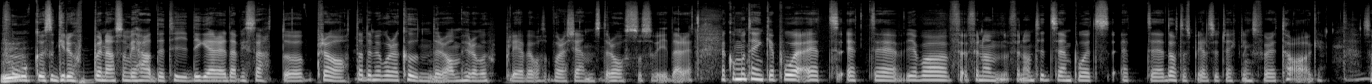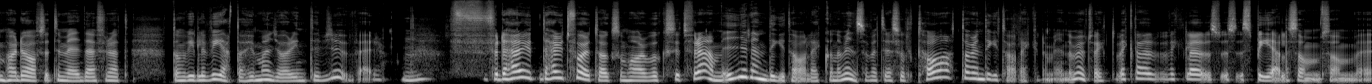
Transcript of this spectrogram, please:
mm. fokusgrupperna som vi hade tidigare där vi satt och pratade med våra kunder om hur de upplever våra tjänster och oss och så vidare. Jag kom att tänka på ett, ett eh, jag var för, för, någon, för någon tid sedan på ett, ett eh, dataspelsutvecklingsföretag mm. som hörde av sig till mig därför att de ville veta hur man gör intervjuer. Mm. För det här, är, det här är ett företag som har vuxit fram i den digitala ekonomin som ett resultat av den digitala ekonomin. De utvecklar, utvecklar spel som, som eh,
